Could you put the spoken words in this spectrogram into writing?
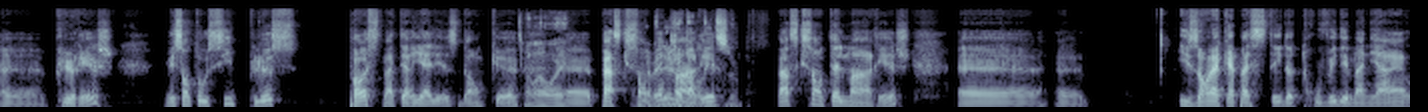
euh, plus riches, mais sont aussi plus post-matérialistes. Donc, parce qu'ils sont, tellement riches. Parce qu'ils sont tellement riches ils ont la capacité de trouver des manières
